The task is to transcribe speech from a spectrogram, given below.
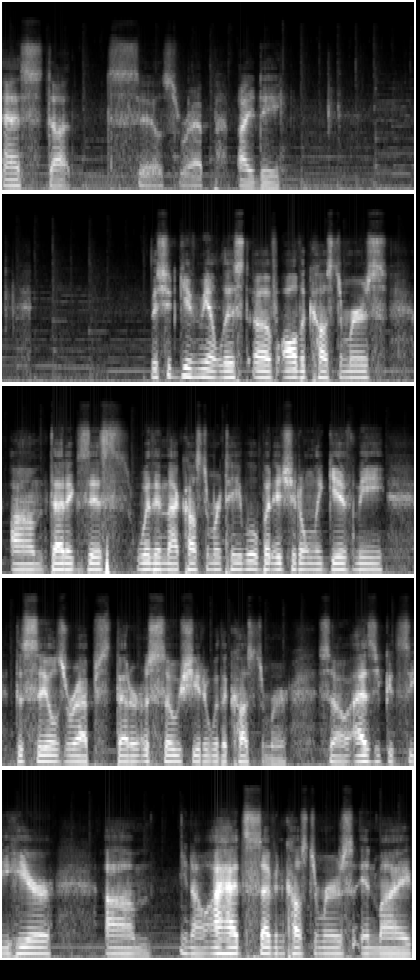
s dot sales rep ID. This should give me a list of all the customers um, that exists within that customer table, but it should only give me the sales reps that are associated with a customer. So as you can see here, um, you know, I had seven customers in my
